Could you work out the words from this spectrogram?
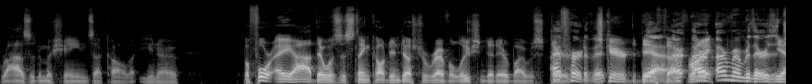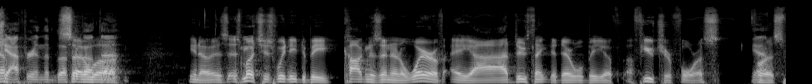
rise of the machines, I call it. You know, before AI, there was this thing called the Industrial Revolution that everybody was scared, I've heard of it. scared to death yeah, of, I, right? I, I remember there was a Yeah. chapter in the book So, about uh, that. You know, as, as much as we need to be cognizant and aware of AI, I do think that there will be a, a future for us, for Yeah. us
